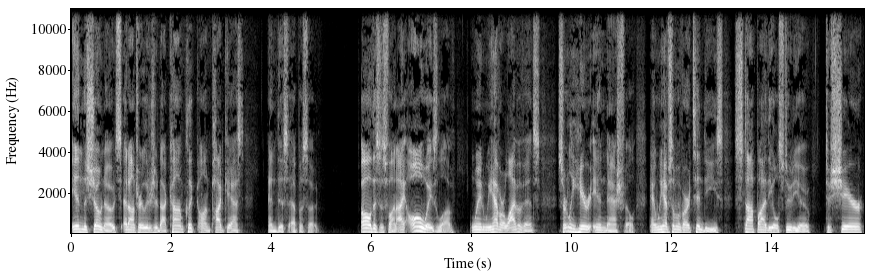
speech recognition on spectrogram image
in the show notes at entreleadership.com. Click on podcast and this episode. Oh, this is fun. I always love when we have our live events, certainly here in Nashville, and we have some of our attendees stop by the old studio to share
